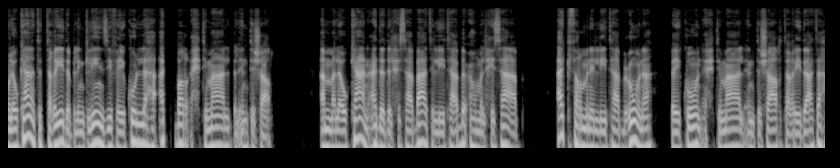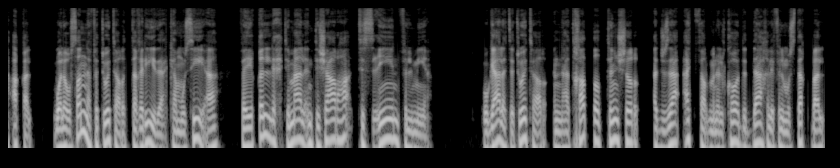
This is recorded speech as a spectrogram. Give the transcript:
ولو كانت التغريدة بالإنجليزي فيكون لها أكبر احتمال بالانتشار. أما لو كان عدد الحسابات اللي يتابعهم الحساب أكثر من اللي يتابعونه فيكون احتمال انتشار تغريداته أقل. ولو صنف تويتر التغريدة كمسيئة فيقل احتمال انتشارها 90% وقالت تويتر أنها تخطط تنشر أجزاء أكثر من الكود الداخلي في المستقبل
